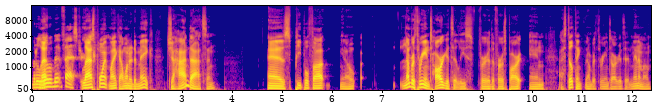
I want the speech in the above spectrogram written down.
but a la- little bit faster. Last point, Mike, I wanted to make Jahan Dotson as people thought, you know, number three in targets at least for the first part, and I still think number three in targets at minimum.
